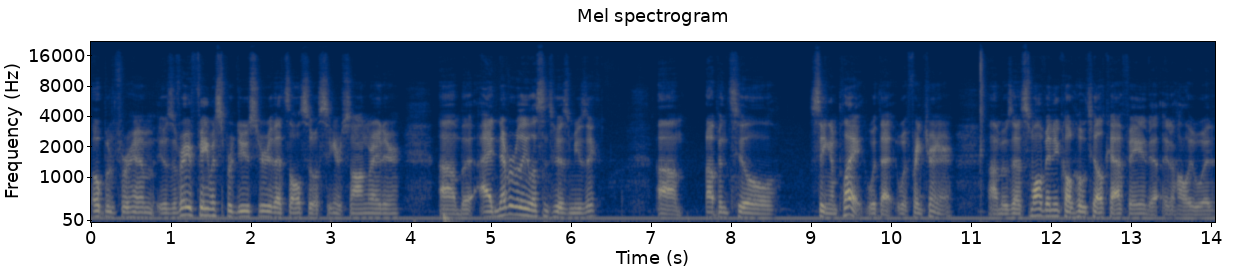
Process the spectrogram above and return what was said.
opened for him. It was a very famous producer that's also a singer-songwriter. Um, but I had never really listened to his music um, up until seeing him play with that with Frank Turner. Um, it was at a small venue called Hotel Cafe in, in Hollywood,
